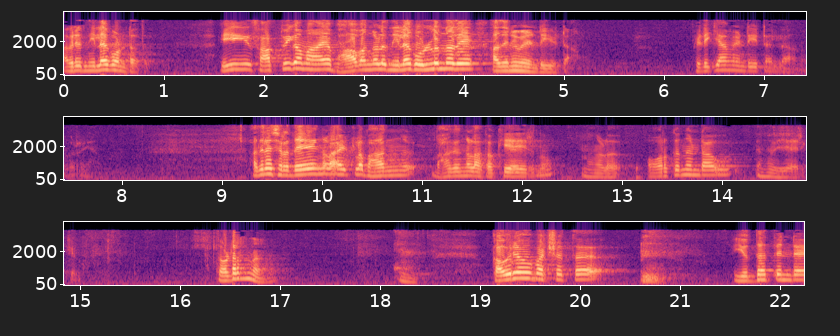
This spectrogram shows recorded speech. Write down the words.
അവർ നിലകൊണ്ടത്. ഈ സാത്വികമായ ഭാവങ്ങൾ നിലകൊള്ളുന്നതേ അതിനു വേണ്ടിയിട്ടാണ്. പിടിക്കാൻ വേണ്ടിയിട്ടല്ല എന്ന് പറയാം. അതിലെ ശ്രദ്ധേയങ്ങളായിട്ടുള്ള ഭാഗങ്ങൾ ഭാഗങ്ങൾ അതൊക്കെയായിരുന്നു. നിങ്ങൾ ഓർക്കുന്നുണ്ടാവൂ എന്ന് വിചാരിക്കുന്നു. തുടർന്ന് കൗരവപക്ഷത്ത് യുദ്ധത്തിന്റെ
